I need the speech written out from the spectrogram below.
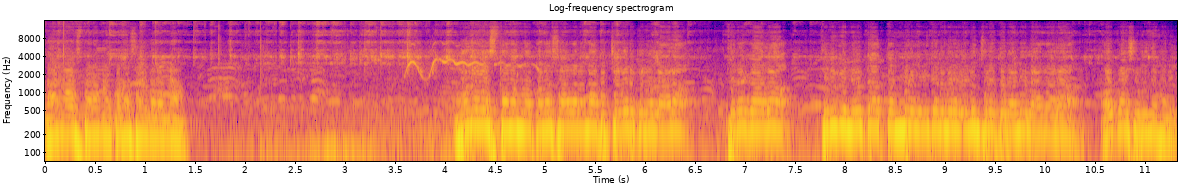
నాలుగవ స్థానంలో కొనసాగాలన్నా. మూడవ స్థానంలో కొనసాగాలన్నా అటు చివరికి వెళ్ళాలా? తిరగాల? తిరిగి నూట తొంభై ఐదు అడుగులు ఎడించిన దూరాన్ని లాగాల? అవకాశం ఉంది మరి.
